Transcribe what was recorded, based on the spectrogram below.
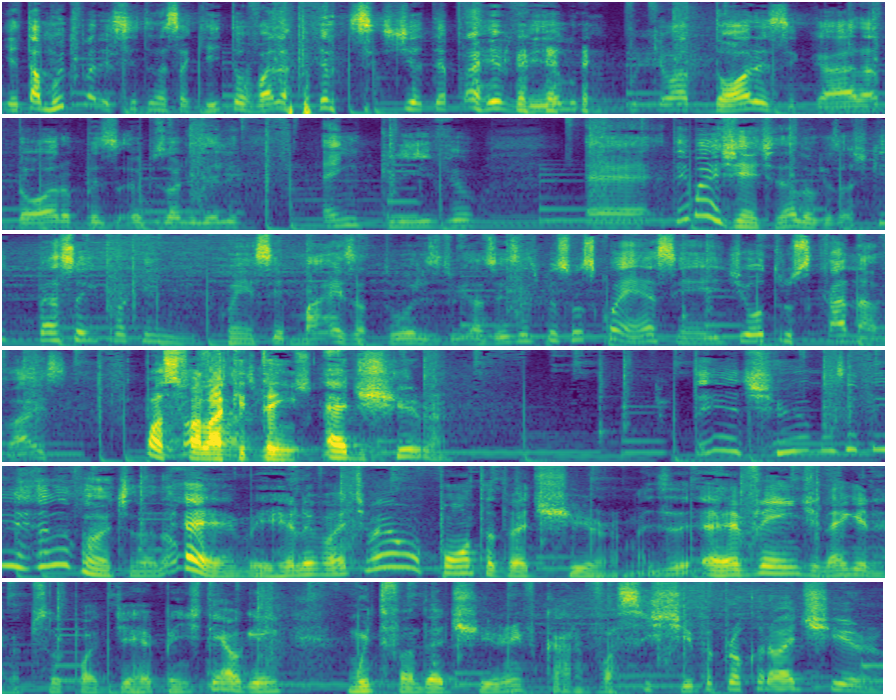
E ele tá muito parecido nessa aqui, então vale a pena assistir até para revê-lo, porque eu adoro esse cara, adoro o episódio dele, é incrível. É, tem mais gente, né, Lucas? Acho que peço aí pra quem conhecer mais atores, às vezes as pessoas conhecem aí de outros carnavais. Posso falar que tem Ed Sheeran? Tem Ed Sheeran, mas é meio irrelevante, né? Não? É, meio irrelevante, mas é uma ponta do Ed Sheeran. Mas é, vende, né, Guilherme? A pessoa pode, de repente, tem alguém muito fã do Ed Sheeran e, cara, vou assistir pra procurar o Ed Sheeran.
